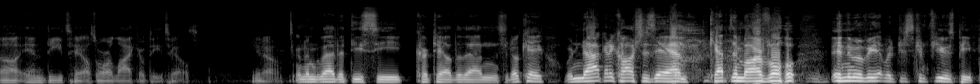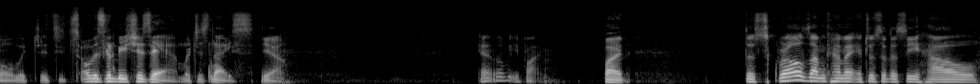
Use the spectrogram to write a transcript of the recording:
uh, in details or a lack of details, you know. And I'm glad that DC curtailed to them and said, okay, we're not going to call Shazam Captain Marvel in the movie. That would just confuse people, which it's, it's always going to be Shazam, which is nice. Yeah. Yeah, it'll be fine. But the Skrulls, I'm kind of interested to see how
